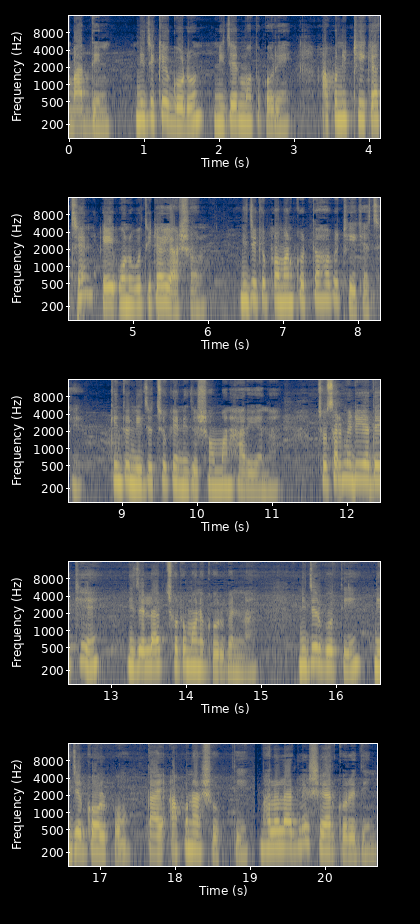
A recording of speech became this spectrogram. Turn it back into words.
বাদ দিন। নিজেকে গড়ুন, নিজের মতো করে। আপনি ঠিক আছেন, এই অনুভূতিটাই আসল। নিজেকে প্রমাণ করতে হবে, ঠিক আছে। কিন্তু নিজের চোখে নিজের সম্মান হারিয়ে না। সোশ্যাল মিডিয়া দেখে নিজের লাইফ ছোট মনে করবেন না। নিজের গতি, নিজের গল্প, তাই আপনার শক্তি। ভালো লাগলে শেয়ার করে দিন।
